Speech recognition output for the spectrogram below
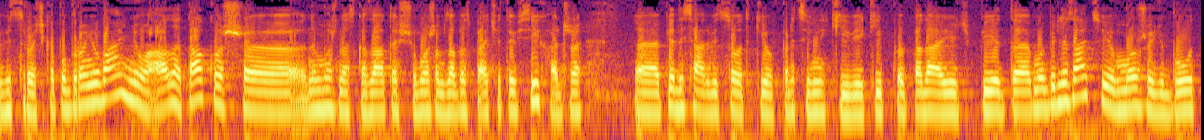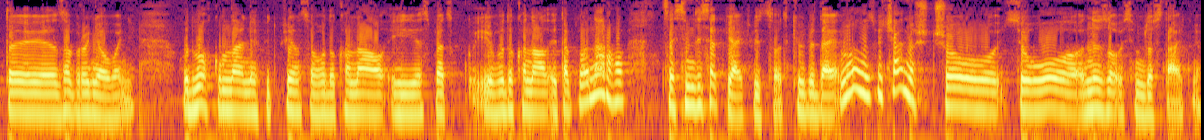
відстрочка по бронюванню, але також е, не можна сказати, що можемо забезпечити всіх, адже е, 50% працівників, які попадають під е, мобілізацію, можуть бути заброньовані. У двох комунальних підприємствах водоканал і спец і водоканал і теплоенерго це 75% людей. Ну звичайно, що цього не зовсім достатньо.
